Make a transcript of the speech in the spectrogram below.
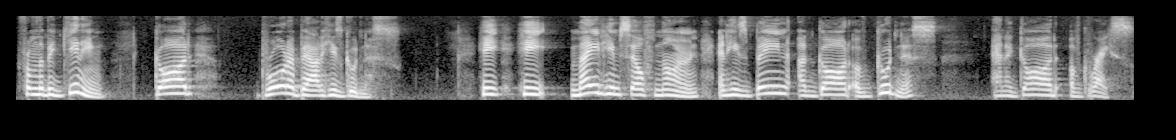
From the beginning, God brought about His goodness. He, he made Himself known, and He's been a God of goodness and a God of grace,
